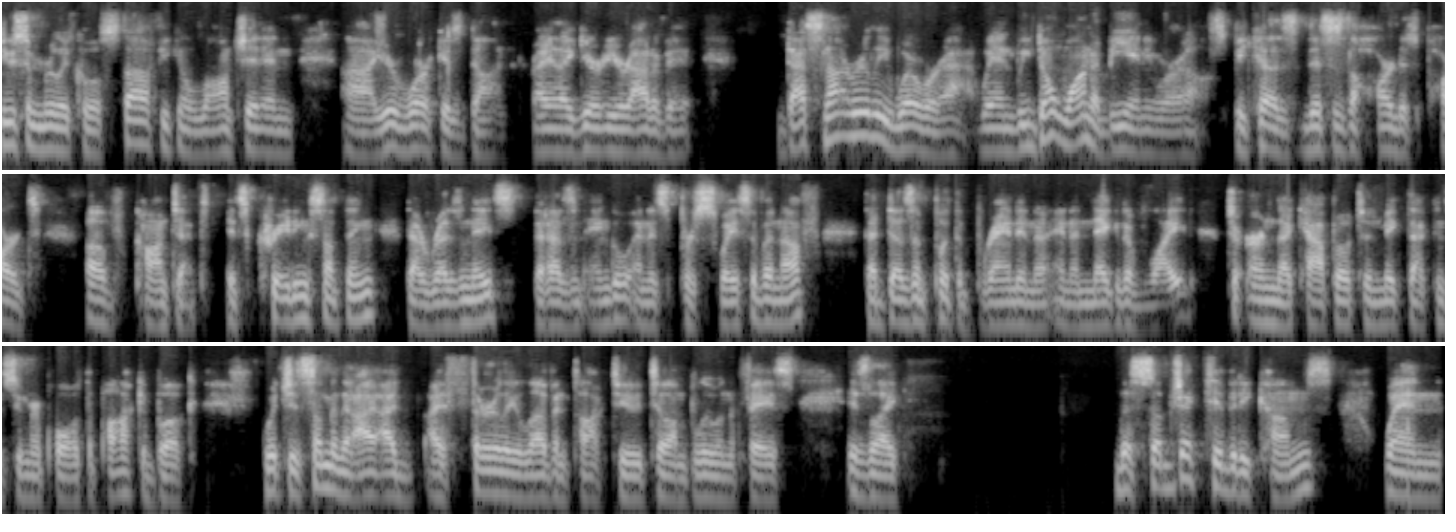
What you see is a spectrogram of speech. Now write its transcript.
do some really cool stuff. You can launch it, and uh, your work is done, right? Like you're you're out of it. That's not really where we're at, and we don't want to be anywhere else because this is the hardest part of content. It's creating something that resonates, that has an angle, and it's persuasive enough that doesn't put the brand in a, in a negative light to earn that capital to make that consumer pull out the pocketbook, which is something that I, I, I thoroughly love and talk to till I'm blue in the face. Is like the subjectivity comes when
